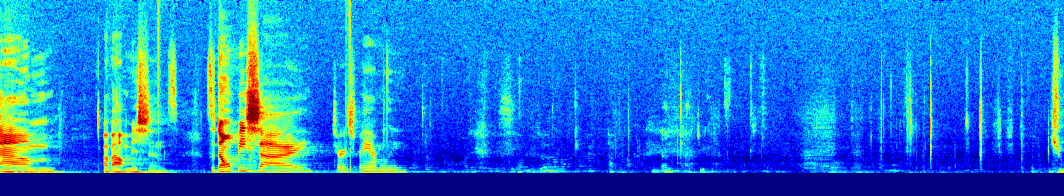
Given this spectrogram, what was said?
um, about missions. So don't be shy, church family. You.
